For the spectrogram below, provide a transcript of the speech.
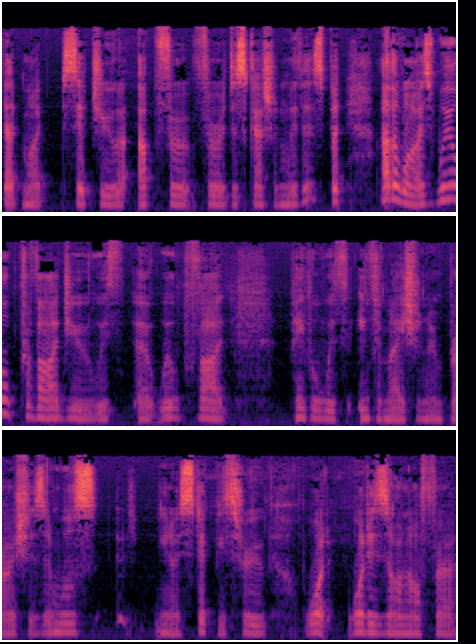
that might set you up for, for a discussion with us. But otherwise, we'll provide you with, uh, we'll provide people with information and brochures and we'll, you know, step you through what what is on offer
